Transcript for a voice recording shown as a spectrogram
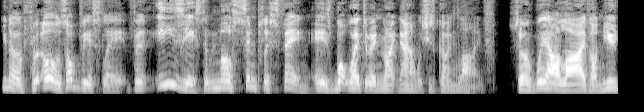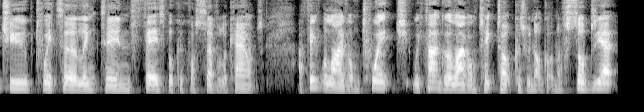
you know, for us, obviously, the easiest and most simplest thing is what we're doing right now, which is going live. So we are live on YouTube, Twitter, LinkedIn, Facebook across several accounts. I think we're live on Twitch. We can't go live on TikTok because we've not got enough subs yet,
